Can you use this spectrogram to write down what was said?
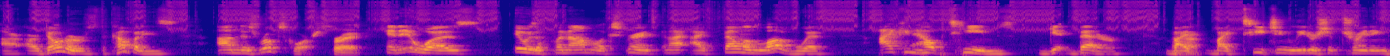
our, our donors, the companies, on this ropes course, Right. and it was it was a phenomenal experience. And I, I fell in love with I can help teams get better by Uh-huh. by teaching leadership training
